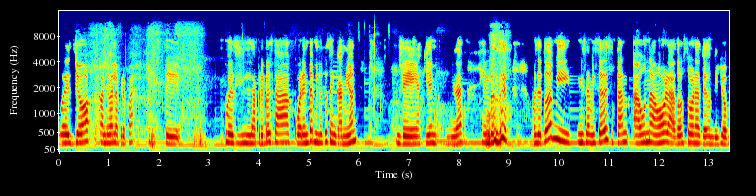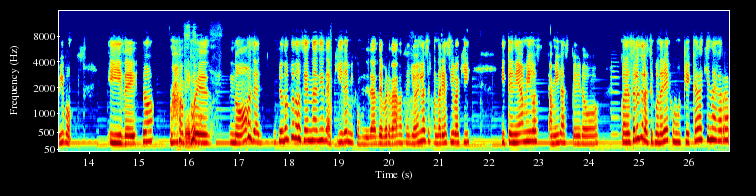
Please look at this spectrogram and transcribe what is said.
Pues yo, cuando iba a la prepa, este, pues la prepa está a 40 minutos en camión de aquí de mi comunidad. Entonces, o sea, todas mis amistades están a una hora, dos horas de donde yo vivo. Y de hecho, pues no, o sea, yo no conocía a nadie de aquí, de mi comunidad, de verdad. O sea, yo en la secundaria sí iba aquí y tenía amigos, amigas, pero cuando sales de la secundaria como que cada quien agarra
